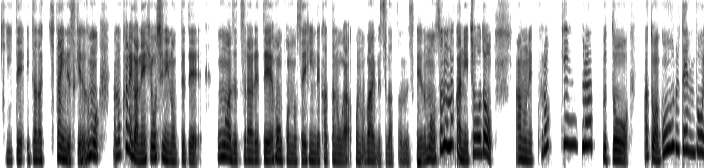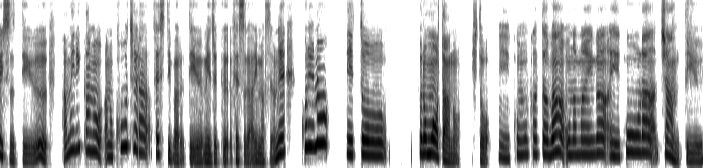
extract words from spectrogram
聴いていただきたいんですけれども、あの、彼がね、表紙に載ってて、思わず釣られて香港の製品で買ったのがこのバイブスだったんですけれども、その中にちょうど、あのね、クロッケンフラップと、あとはゴールデンボイスっていうアメリカのあのコーチェラフェスティバルっていうミュージックフェスがありますよね。これの、えっと、プロモーターの人、えーこの方はお名前が、えーコーラ・チャンっていう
